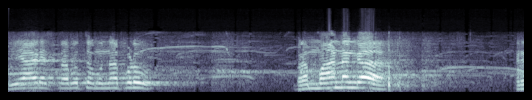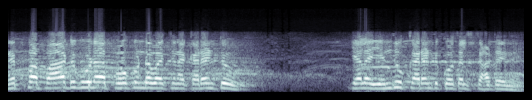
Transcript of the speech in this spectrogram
బీఆర్ఎస్ ప్రభుత్వం ఉన్నప్పుడు బ్రహ్మాండంగా రెప్పపాటు కూడా పోకుండా వచ్చిన కరెంటు ఇలా ఎందుకు కరెంటు కోతలు స్టార్ట్ అయినాయి?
